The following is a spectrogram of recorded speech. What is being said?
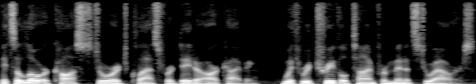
It's a lower cost storage class for data archiving, with retrieval time from minutes to hours.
